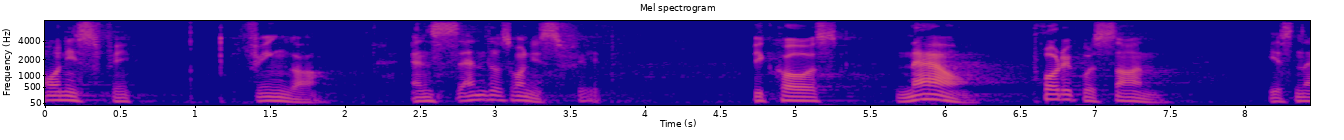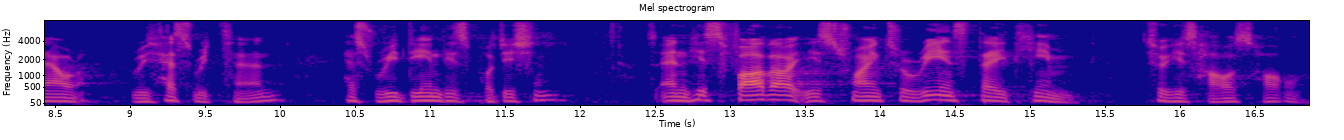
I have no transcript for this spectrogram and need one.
on his fi- finger and sandals on his feet. Because now, prodigal son is now has returned, has redeemed his position, and his father is trying to reinstate him to his household.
